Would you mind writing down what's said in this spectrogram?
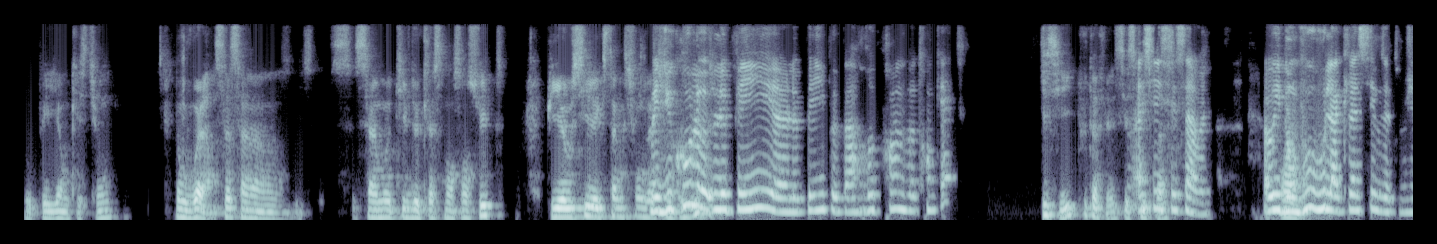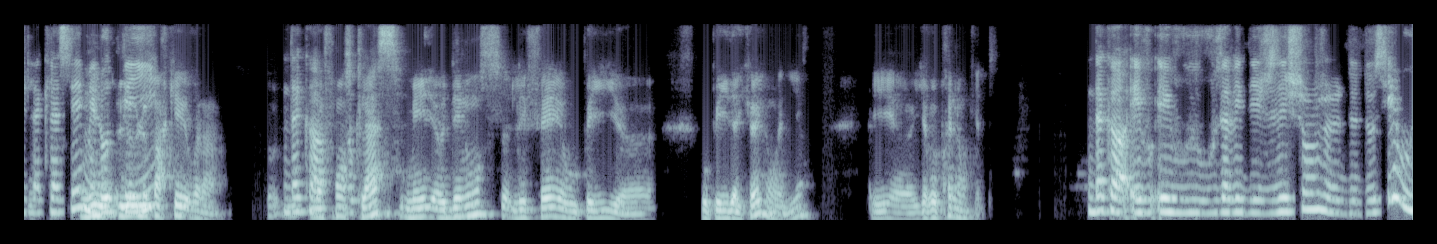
au pays en question. Donc voilà, ça, c'est un, motif de classement sans suite. Puis il y a aussi l'extinction de Mais du coup, le, pays ne le pays peut pas reprendre votre enquête? Si, si, tout à fait. Ce ah si, c'est ça, oui. Ah oui, donc vous, vous la classez, vous êtes obligé de la classer, mais l'autre pays... Le parquet, voilà. La France classe, mais euh, dénonce les faits au pays, euh, au pays d'accueil, on va dire, et euh, ils reprennent l'enquête. D'accord. Et, vous, et vous, vous, avez des échanges de dossiers ou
